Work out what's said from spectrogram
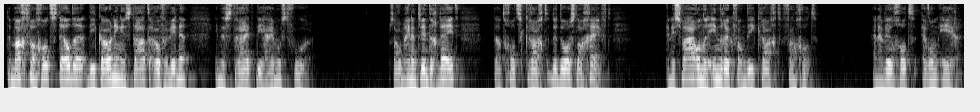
De macht van God stelde die koning in staat te overwinnen in de strijd die hij moest voeren. Psalm 21 weet dat Gods kracht de doorslag geeft en is zwaar onder de indruk van die kracht van God. En hij wil God erom eren.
